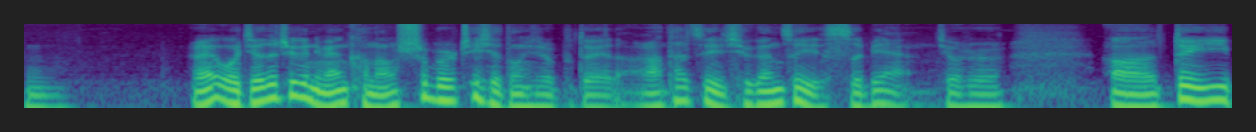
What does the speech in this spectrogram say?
嗯。哎，我觉得这个里面可能是不是这些东西是不对的，然后他自己去跟自己思辨，就是，呃，对于一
